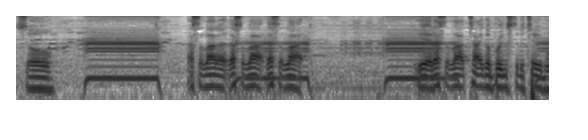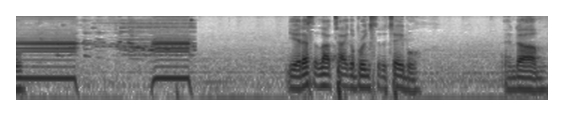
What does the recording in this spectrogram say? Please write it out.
So that's a lot of that's a lot that's a lot. Yeah that's a lot tiger brings to the table yeah that's a lot tiger brings to the table and um,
